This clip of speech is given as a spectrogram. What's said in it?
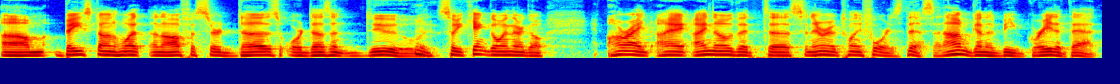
um, based on what an officer does or doesn't do. So you can't go in there and go, all right, I, I know that uh, scenario 24 is this, and I'm going to be great at that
